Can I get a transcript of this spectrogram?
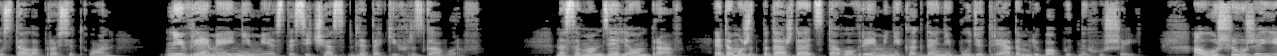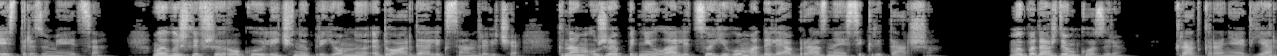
устало просит он. «Не время и не место сейчас для таких разговоров». На самом деле он прав. Это может подождать с того времени, когда не будет рядом любопытных ушей. А уши уже есть, разумеется. Мы вышли в широкую личную приемную Эдуарда Александровича. К нам уже подняла лицо его моделеобразная секретарша. «Мы подождем Козыря», Кратко роняет Яр,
